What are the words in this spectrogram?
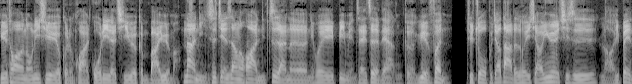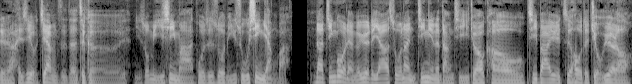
因为通常农历七月有可能跨国历的七月跟八月嘛，那你是建商的话，你自然呢你会避免在这两个月份去做比较大的推销，因为其实老一辈的人还是有这样子的这个你说迷信吗？或者说民俗信仰吧。那经过两个月的压缩，那你今年的档期就要靠七八月之后的九月咯。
